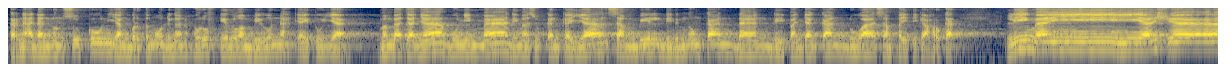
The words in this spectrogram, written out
karena ada nun sukun yang bertemu dengan huruf idgham bi gunnah yaitu ya. Membacanya bunyi ma dimasukkan ke ya sambil didengungkan dan dipanjangkan 2 sampai 3 harokat. Liman yasha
